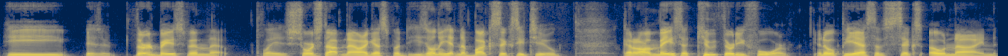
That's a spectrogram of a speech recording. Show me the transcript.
He is a third baseman that plays shortstop now, I guess, but he's only hitting a buck 62. Got an on base of 234, an OPS of 609,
